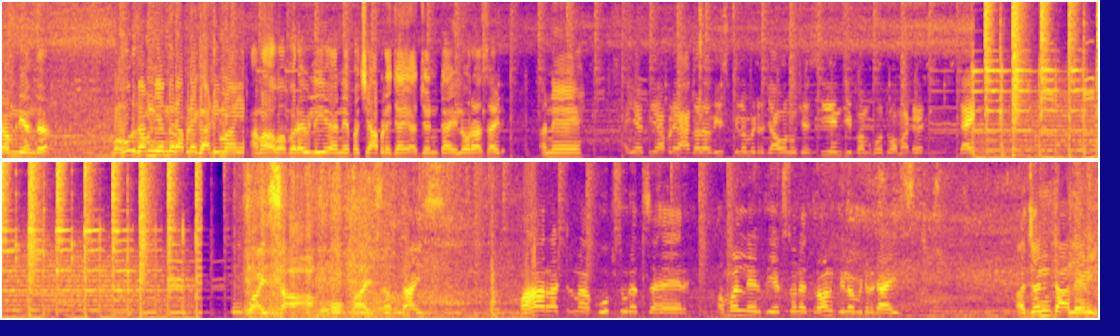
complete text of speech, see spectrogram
ગામની અંદર. પહુર ગામની અંદર આપણે ગાડીમાં આમાં હવા ભરાવી લઈએ અને પછી આપણે જઈએ અજંટા ઇલોરા સાઈડ. અને અહીંયાથી આપણે આગળ વીસ કિલોમીટર જવાનું છે સીએનજી પંપ ગોતવા માટે. ભાઈ સાહેબ ઓ ભાઈ સાહેબ મહારાષ્ટ્રના ખૂબસૂરત શહેર અમલનેરથી એકસો ને ત્રણ કિલોમીટર ગાઈસ અજંટા લેણી.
